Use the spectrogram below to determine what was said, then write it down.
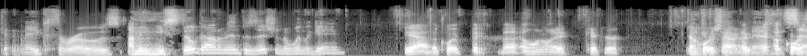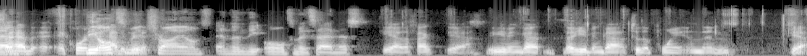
can make throws. I mean, he still got him in position to win the game. Yeah, the quick the, the Illinois kicker. Don't Of course, I, of It's course, I had. Of course, the I ultimate triumph and then the ultimate sadness. yeah, the fact, yeah, he even got that he even got to the point, and then, yeah,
